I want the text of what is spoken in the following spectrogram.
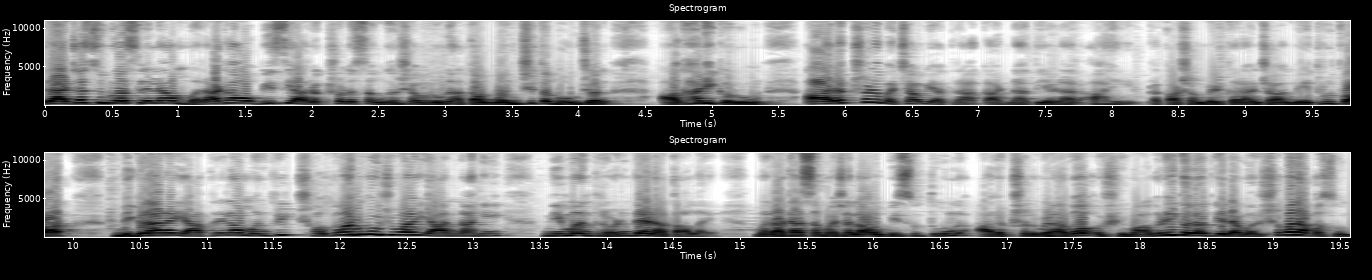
राज्यात सुरू असलेल्या मराठा ओबीसी आरक्षण संघर्षावरून आता वंचित बहुजन आघाडीकडून आरक्षण बचाव यात्रा काढण्यात येणार आहे. प्रकाश आंबेडकरांच्या नेतृत्वात निघणाऱ्या यात्रेला मंत्री छगन भुजबळ यांनाही निमंत्रण देण्यात आलंय. मराठा समाजाला ओबीसीतून आरक्षण मिळावं अशी मागणी करत गेल्या वर्षभरापासून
